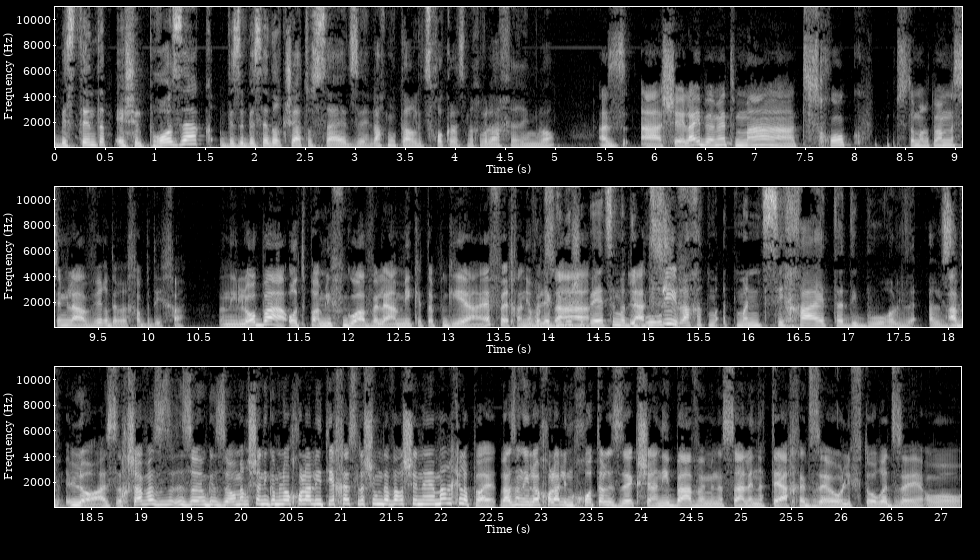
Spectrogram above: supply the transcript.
בסטנדאפ אה, של פרוזק, וזה בסדר כשאת עושה את זה? לך מותר לצחוק על עצמך ולאחרים לא? אז השאלה היא באמת מה הצחוק, זאת אומרת, מה מנסים להעביר דרך הבדיחה. אני לא באה עוד פעם לפגוע ולהעמיק את הפגיעה, ההפך, אני אבל רוצה יגידו שבעצם הדיבור להציף. שלך, את, את מנציחה את הדיבור על. על זה. אבל- לא, אז עכשיו אז זה, זה אומר שאני גם לא יכולה להתייחס לשום דבר שנאמר כלפיי. ואז אני לא יכולה למחות על זה כשאני באה ומנסה לנתח את זה, או לפתור את זה, או,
